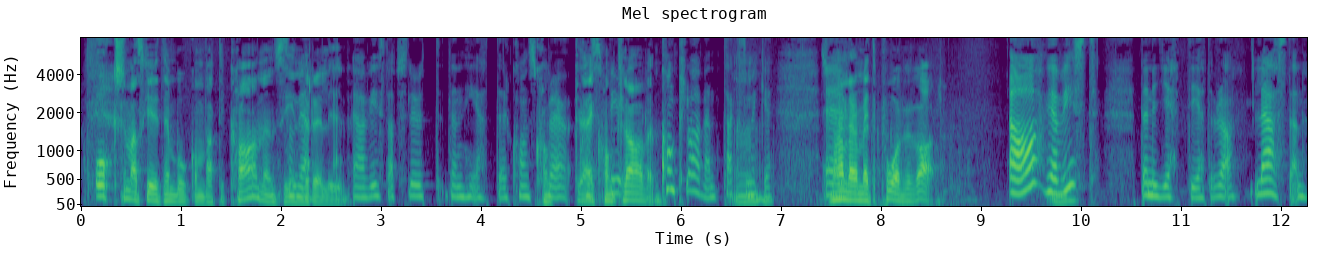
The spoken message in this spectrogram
Och som har skrivit en bok om Vatikanens som inre jag, liv. Ja, visst, absolut. Den heter konspira- Kon- Konklaven. Konklaven, tack så mycket. Som handlar om ett påveval. Ja, ja visst. Den är jätte, jättebra. Läs den.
